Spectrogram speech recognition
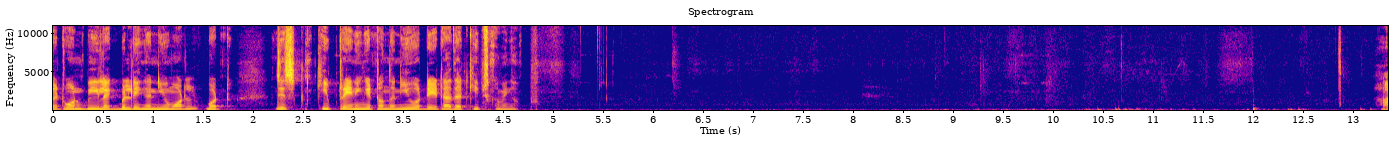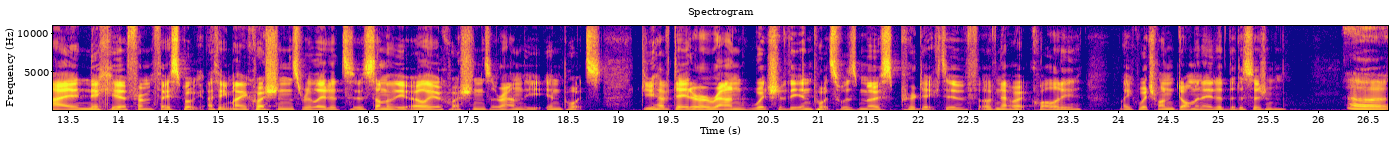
it won't be like building a new model, but just keep training it on the newer data that keeps coming up. Hi, Nick here from Facebook. I think my question's related to some of the earlier questions around the inputs. Do you have data around which of the inputs was most predictive of network quality? Like which one dominated the decision? Uh,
